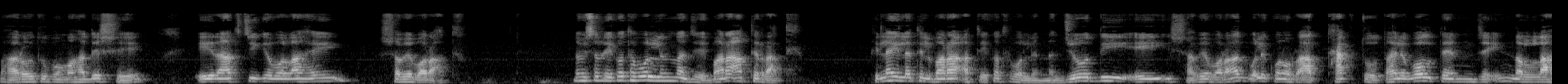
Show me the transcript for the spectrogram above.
ভারত উপমহাদেশে এই রাতটিকে বলা হয় সবে বরাত। নবী সাহেব কথা বললেন না যে বারাতের রাতে, ফিলাইলাতিল বারা আতে কথা বললেন না। যদি এই সাবে বরাত বলে কোনো রাত থাকতো, তাহলে বলতেন যে ইন্দাল্লাহ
